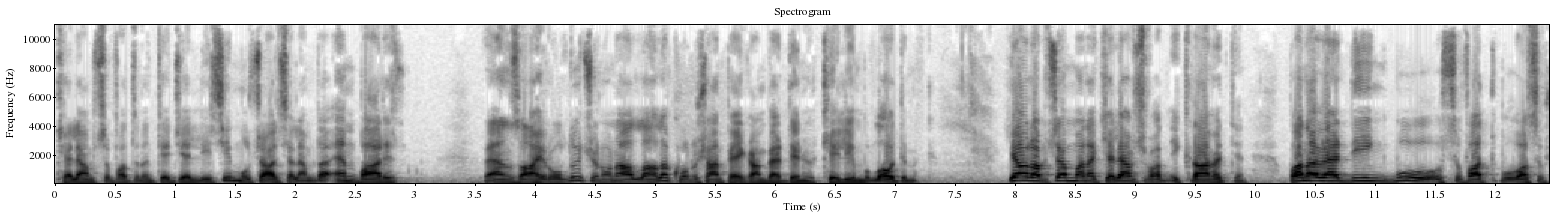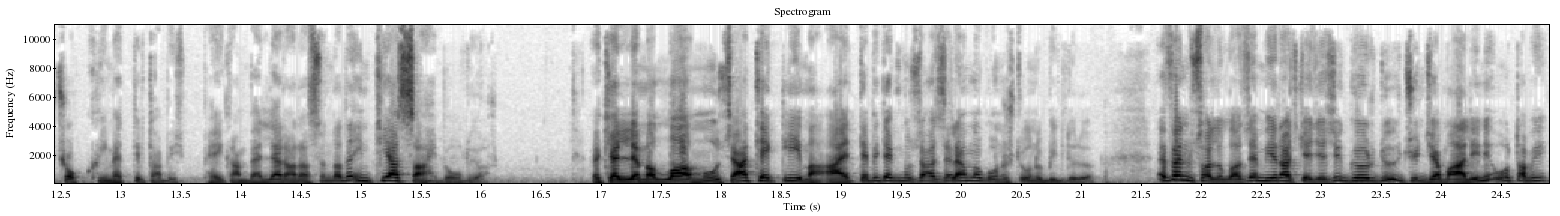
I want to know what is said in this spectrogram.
kelam sıfatının tecellisi Musa Aleyhisselam da en bariz ve en zahir olduğu için ona Allah'la konuşan peygamber deniyor. Kelimullah o demek. Ya Rabbi sen bana kelam sıfatını ikram ettin. Bana verdiğin bu sıfat, bu vasıf çok kıymetli tabii. Peygamberler arasında da imtiyaz sahibi oluyor. Ve kellemallah Musa teklima. Ayette bir tek Musa Aleyhisselam'la konuştuğunu bildiriyor. Efendimiz sallallahu aleyhi ve sellem Miraç gecesi gördüğü için cemalini o tabi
